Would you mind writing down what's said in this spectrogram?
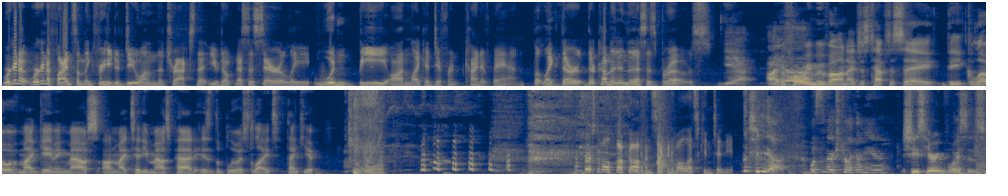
we're gonna we're gonna find something for you to do on the tracks that you don't necessarily wouldn't be on like a different kind of band but like they're they're coming into this as bros Yeah. I, Before uh, we move on, I just have to say the glow of my gaming mouse on my titty mouse pad is the bluest light. Thank you. first of all fuck off and second of all let's continue yeah. What's the next track on here? She's hearing voices.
